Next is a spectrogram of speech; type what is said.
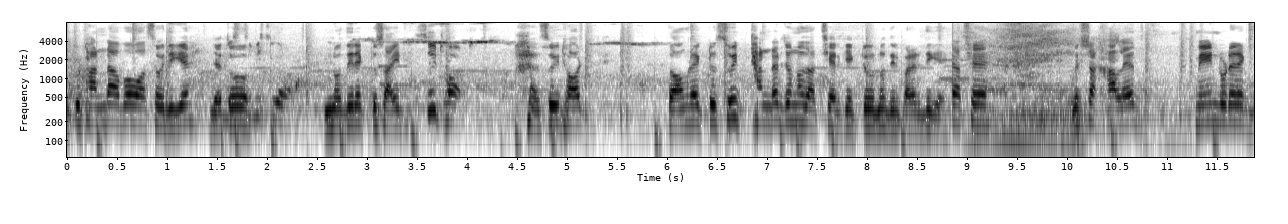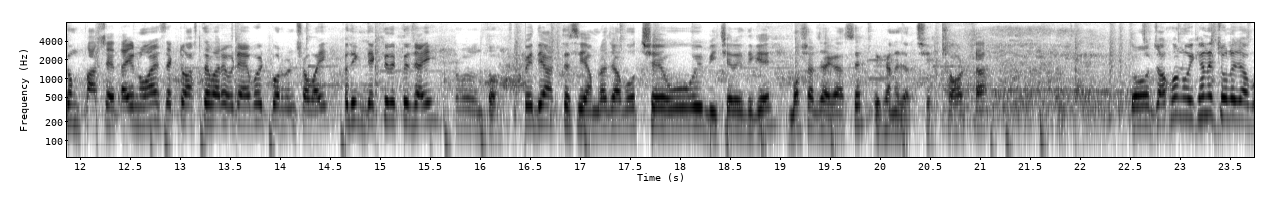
একটু ঠান্ডা আবহাওয়া আছে ওইদিকে। যেহেতু নদীর একটু side sweet hot sweet hot তো আমরা একটু সুইট ঠান্ডার জন্য যাচ্ছি আর কি একটু নদীর পাড়ের দিকে। আছে মিস্টার খালেদ। মেইন রোডের একদম পাশে, তাই নয়েস একটু আসতে পারে, ওইটা অ্যাভয়েড করবেন সবাই। ওদিক দেখতে দেখতে যাই, পর্যন্ত। পেদিয়ে হাঁটতেছি, আমরা যাব হচ্ছে ওই বিচের এদিকে, বসার জায়গা আছে, এখানে যাচ্ছি, শহরটা। তো যখন ওইখানে চলে যাব,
